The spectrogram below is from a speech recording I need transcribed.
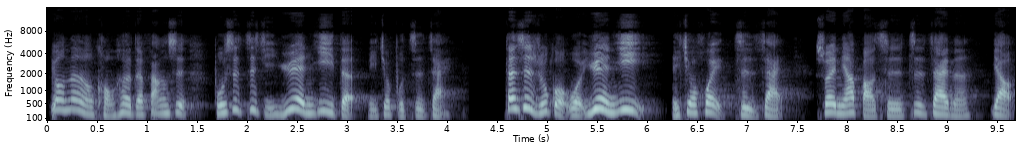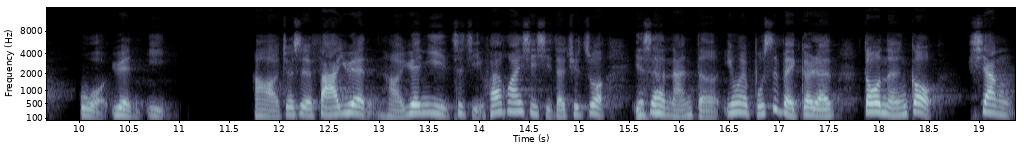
用那种恐吓的方式，不是自己愿意的，你就不自在。但是如果我愿意，你就会自在。所以你要保持自在呢，要我愿意。啊，就是发愿哈，愿意自己欢欢喜喜的去做，也是很难得，因为不是每个人都能够像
